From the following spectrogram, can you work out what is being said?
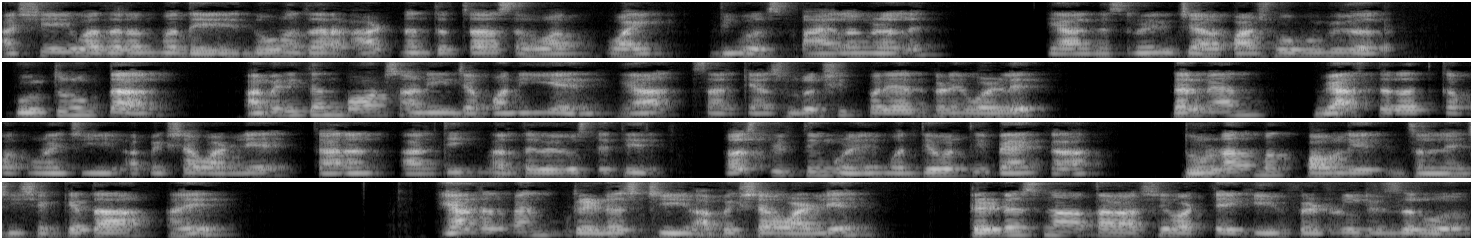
आशियाई बाजारांमध्ये दोन हजार आठ नंतरचा सर्वात वाईट दिवस पाहायला मिळालाय. या घसरणीच्या पार्श्वभूमीवर गुंतवणूकदार अमेरिकन बॉन्ड्स आणि जपानी येन यासारख्या सुरक्षित पर्यायांकडे वळले. दरम्यान व्याज दरात कपात होण्याची अपेक्षा वाढली आहे. कारण आर्थिक अर्थव्यवस्थेतील अस्थिरतेमुळे मध्यवर्ती बँका धोरणात्मक पावले उचलण्याची शक्यता आहे. या दरम्यान ट्रेडर्सची अपेक्षा वाढली आहे. ट्रेडर्सना आता असे वाटते की फेडरल रिझर्व्ह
